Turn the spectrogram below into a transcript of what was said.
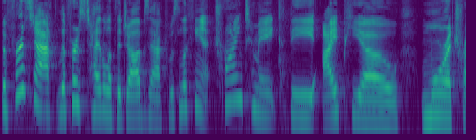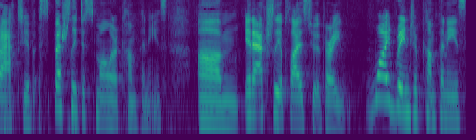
the first act, the first title of the Jobs Act was looking at trying to make the IPO more attractive, especially to smaller companies. Um, it actually applies to a very wide range of companies.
